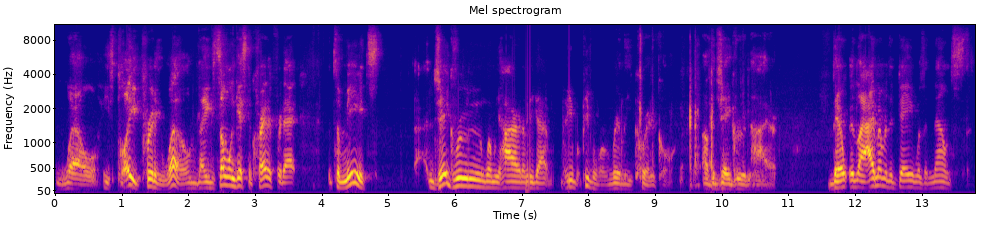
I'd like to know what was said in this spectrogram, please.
well, he's played pretty well. Like, someone gets the credit for that. To me, it's Jay Gruden. When we hired him, we got people. People were really critical of the Jay Gruden hire. There, like, I remember the day it was announced.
